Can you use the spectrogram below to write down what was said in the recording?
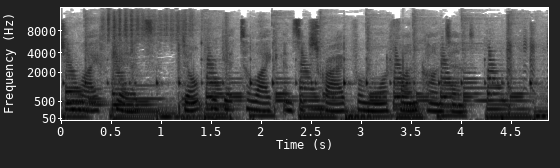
For Life Kids. Don't forget to like and subscribe for more fun content.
